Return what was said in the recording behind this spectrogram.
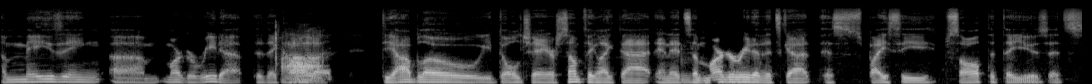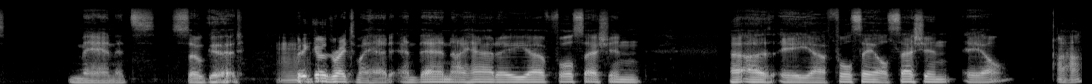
amazing um, margarita that they call Ah. a Diablo y Dolce or something like that. And it's a Mhm. margarita that's got this spicy salt that they use. It's man, it's so good. But it Mm. goes right to my head. And then I had a uh, full session, uh, uh, a uh, Full Sail session ale uh-huh.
